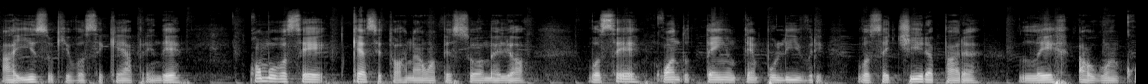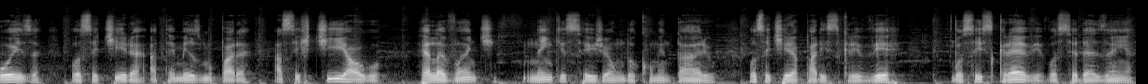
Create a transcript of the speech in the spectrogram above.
a isso que você quer aprender? Como você quer se tornar uma pessoa melhor? Você, quando tem um tempo livre, você tira para ler alguma coisa, você tira até mesmo para assistir algo relevante, nem que seja um documentário, você tira para escrever, você escreve, você desenha,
